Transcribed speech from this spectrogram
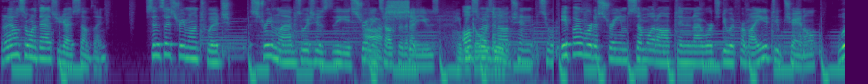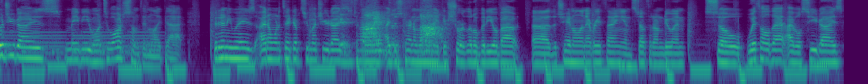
But I also wanted to ask you guys something. Since I stream on Twitch, Streamlabs, which is the streaming Oh, software that I use, Here also has an option to, if I were to stream somewhat often and I were to do it for my YouTube channel, would you guys maybe want to watch something like that? But anyways, I don't want to take up too much of your guys' time. I just kind of want to make a short little video about uh, the channel and everything and stuff that I'm doing. So with all that, I will see you guys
